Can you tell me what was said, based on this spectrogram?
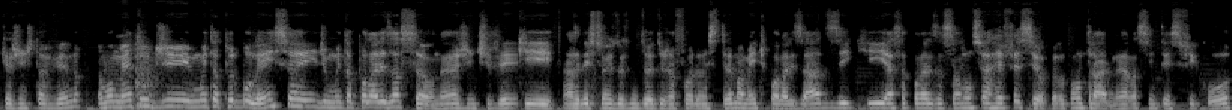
que a gente está vivendo, é um momento de muita turbulência e de muita polarização, né? A gente vê que as eleições de 2018 já foram extremamente polarizadas e que essa polarização não se arrefeceu, pelo contrário, né, ela se intensificou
